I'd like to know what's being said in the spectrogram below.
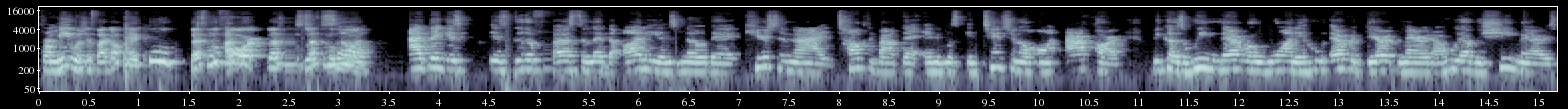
for me was just like okay cool. Let's move forward. Let's let's move on. I think it's it's good for us to let the audience know that Kirsten and I talked about that and it was intentional on our part because we never wanted whoever Derek married or whoever she marries,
